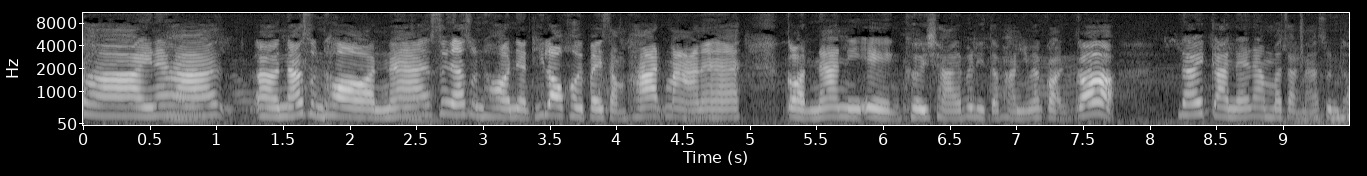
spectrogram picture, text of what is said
ชายนะคะเอ่อน้าสุนทรนะคะซึ่งน้าสุนทรเนี่ยที่เราเคยไปสัมภาษณ์มานะคะก่อนหน้านี้เองเคยใช้ผลิตภัณฑ์นี้มาก่อนก็ ได้การแนะนำมาจากน้าสุนท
